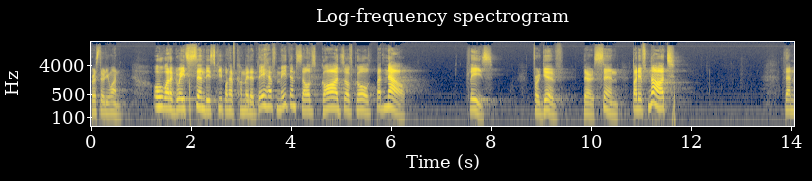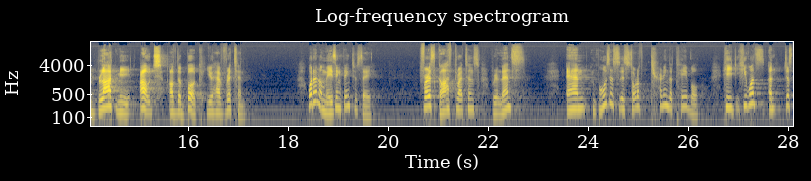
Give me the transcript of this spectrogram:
verse 31, Oh, what a great sin these people have committed. They have made themselves gods of gold. But now, please forgive their sin. But if not, then blot me out of the book you have written. What an amazing thing to say. First, God threatens, relents, and Moses is sort of turning the table. He, he wants a, just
